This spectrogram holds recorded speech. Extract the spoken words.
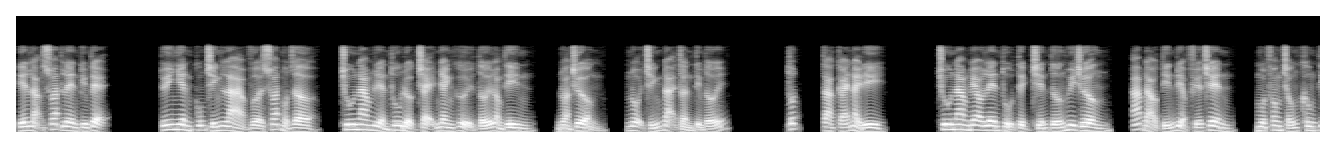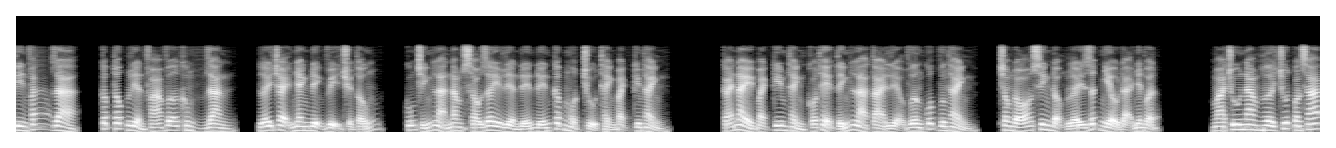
yên lặng soát lên kim tệ. Tuy nhiên cũng chính là vừa soát một giờ, chu nam liền thu được chạy nhanh gửi tới lòng tin, đoàn trưởng, nội chính đại thần tìm tới. Tốt, ta cái này đi. Chu nam đeo lên thủ tịch chiến tướng huy chương, áp đảo tín điệp phía trên, một phong chống không tin phát ra, cấp tốc liền phá vỡ không gian, lấy chạy nhanh định vị truyền tống cũng chính là năm sáu giây liền đến đến cấp một chủ thành Bạch Kim Thành. Cái này Bạch Kim Thành có thể tính là tài liệu vương quốc vương thành, trong đó sinh động lấy rất nhiều đại nhân vật. Mà Chu Nam hơi chút quan sát,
